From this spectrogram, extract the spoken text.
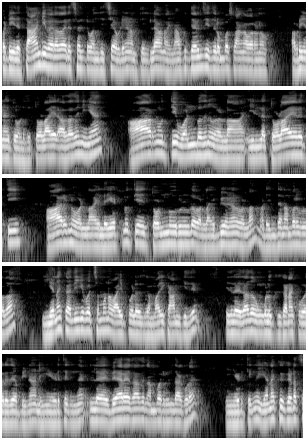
பட் இதை தாண்டி வேறு ஏதாவது ரிசல்ட் வந்துச்சு அப்படின்னு நமக்கு தெரியல. ஆனால் நமக்கு தெரிஞ்சு இது ரொம்ப ஸ்ட்ராங்காக வரணும். அப்படின்னு எனக்கு தோணுது. தொள்ளாயிரம் அதாவது நீங்கள் ஆறுநூற்றி ஒன்பதுன்னு வரலாம் இல்லை தொள்ளாயிரத்தி ஆறுன்னு வரலாம் இல்லை எட்நூற்றி தொண்ணூறுன்னு கூட வரலாம். எப்படி வேணாலும் வரலாம் பட் இந்த நம்பருக்குள்ளே தான் எனக்கு அதிகபட்சமான வாய்ப்புகள் இருக்கிற மாதிரி காமிக்குது. இதில் ஏதாவது உங்களுக்கு கணக்கு வருது அப்படின்னா நீங்கள் எடுத்துக்கோங்க. இல்லை வேறு ஏதாவது நம்பர் இருந்தால் கூட நீங்கள் எடுத்துக்கங்க. எனக்கு கிடச்ச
